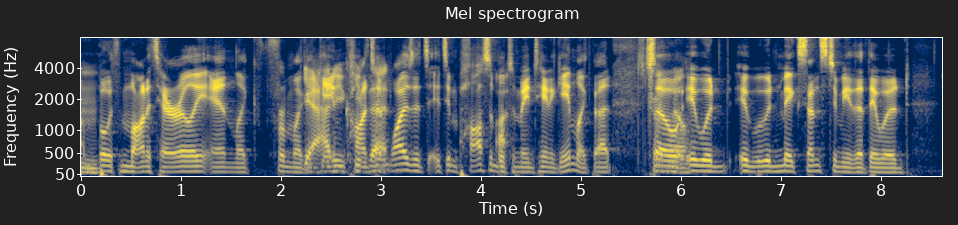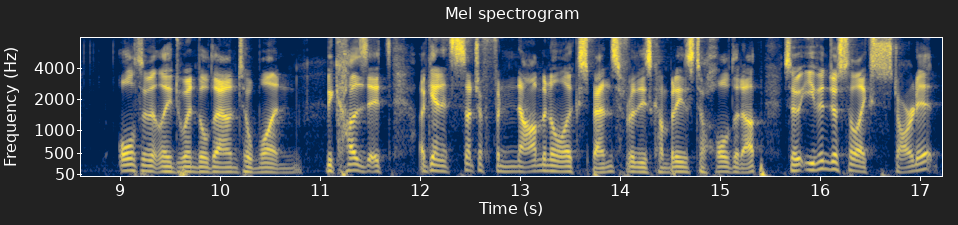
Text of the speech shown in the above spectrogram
uh, both monetarily and like from like Yeah, a game content wise it's it's impossible to maintain a game like that. So it would it would make sense to me that they would ultimately dwindle down to one because it's again it's such a phenomenal expense for these companies to hold it up. So even just to like start it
